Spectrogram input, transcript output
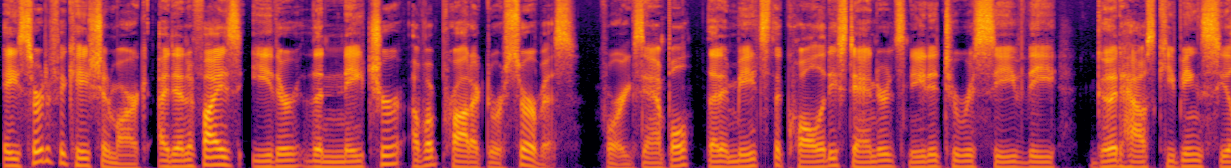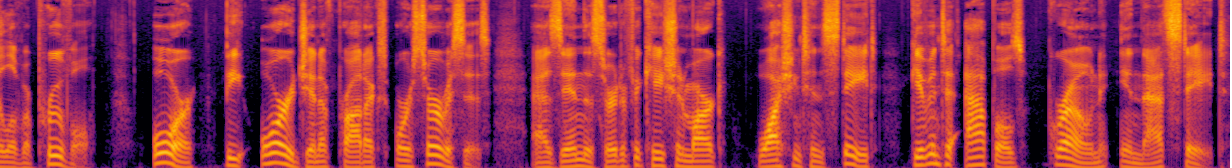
A certification mark identifies either the nature of a product or service, for example, that it meets the quality standards needed to receive the Good Housekeeping Seal of Approval, or the origin of products or services, as in the certification mark Washington State given to apples grown in that state.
